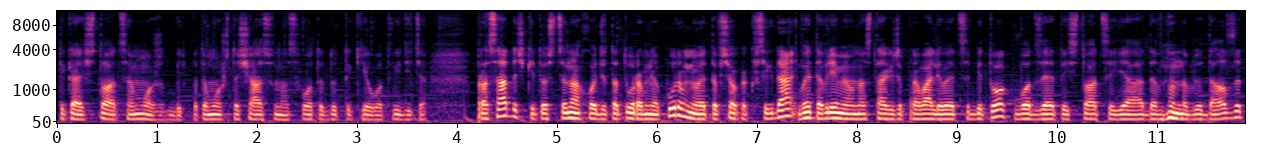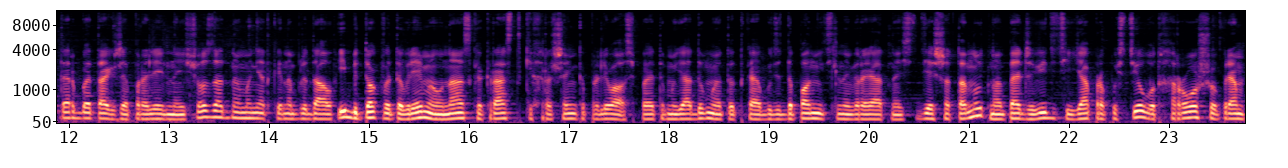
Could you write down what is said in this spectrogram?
такая ситуация может быть, потому что сейчас у нас вот идут такие вот, видите, просадочки, то есть цена ходит от уровня к уровню, это все как всегда. В это время у нас также проваливается биток, вот за этой ситуацией я давно наблюдал за ТРБ, также я параллельно еще за одной монеткой наблюдал, и биток в это время у нас как раз таки хорошенько проливался, поэтому я думаю, это такая будет дополнительная вероятность здесь шатануть, но опять же, видите, я пропустил вот хорошую прям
